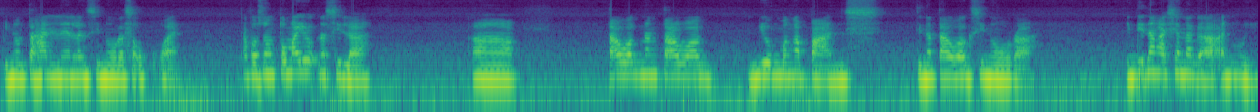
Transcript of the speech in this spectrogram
pinuntahan na lang si Nora sa upuan. Tapos nung tumayo na sila ah, tawag ng tawag yung mga fans tinatawag si Nora. Hindi na nga siya nag-aano eh.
